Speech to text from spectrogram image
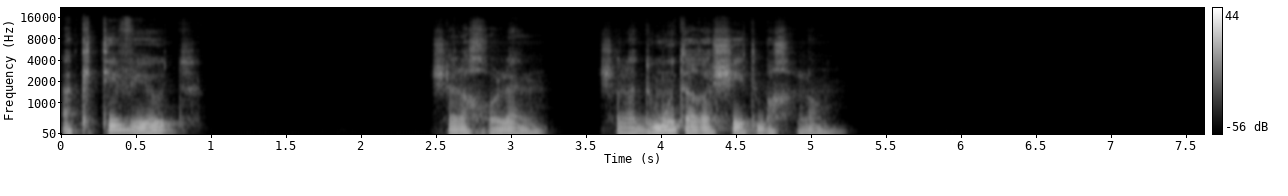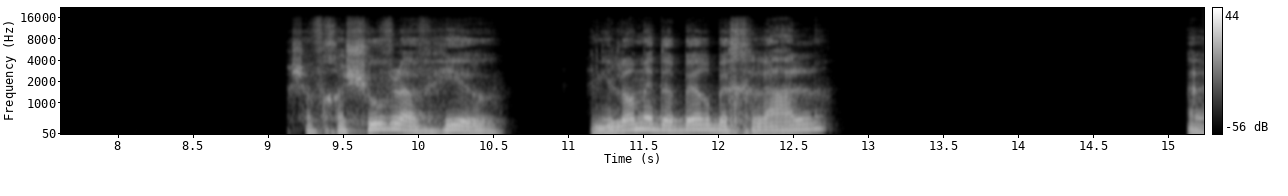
האקטיביות של החולם, של הדמות הראשית בחלום. עכשיו חשוב להבהיר, אני לא מדבר בכלל על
